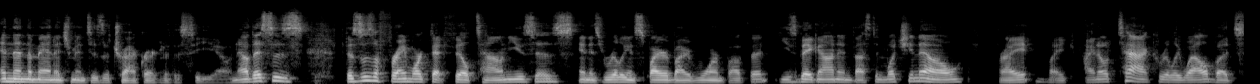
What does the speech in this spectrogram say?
And then the management is the track record of the CEO. Now, this is this is a framework that Phil Town uses, and it's really inspired by Warren Buffett. He's big on invest in what you know, right? Like I know tech really well, but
